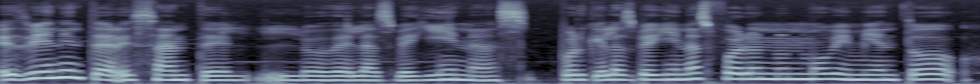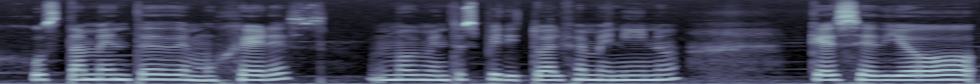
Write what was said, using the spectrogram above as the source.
Es bien interesante lo de las beguinas, porque las beguinas fueron un movimiento justamente de mujeres, un movimiento espiritual femenino, que se dio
